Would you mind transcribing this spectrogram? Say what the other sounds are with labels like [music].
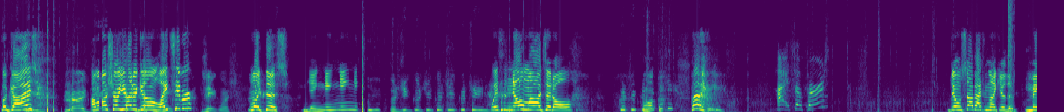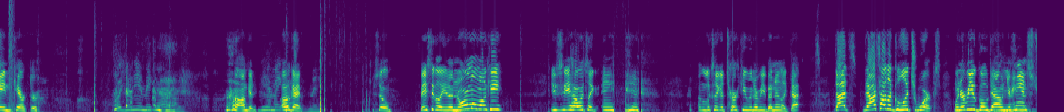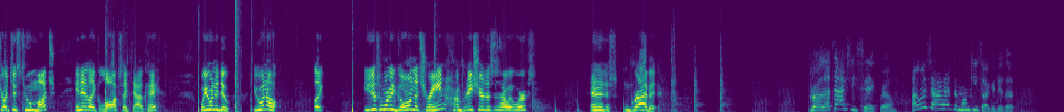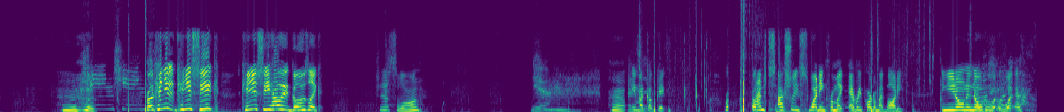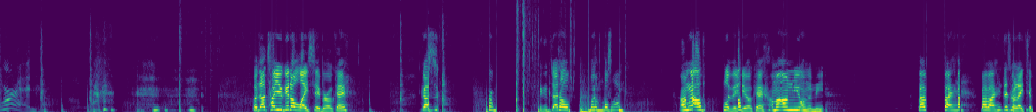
But guys, I'm gonna show you how to get a lightsaber like this. Ding ding ding ding. With no mods at all. Well, Gucci, [sighs] Gucci. Alright, so first, Don't stop acting like you're the main character. well, you need to make it out of me. [laughs] I'm kidding. You need to make Okay. it out of me. So, basically, the normal monkey, you see how it's like, [laughs] it looks like a turkey whenever you bend it like that? That's that's how the glitch works. Whenever you go down, your hand stretches too much, and it like locks like that, okay? What you want to do? You want to, like, you just want to go on the train. I'm pretty sure this is how it works. And then just grab it. Bro, that's actually sick, bro. I wish I had the monkey so I could do that. Bro, [laughs] Ching, ching. can you can you see can you see how it goes like just long? Yeah. Huh, eat my cupcake. Bro, I'm s- actually sweating from like every part of my body. And you don't even know who what. [laughs] But that's how you get a lightsaber, okay? Guys, that's how. I'm gonna upload a video, okay? I'm gonna unmute on the meet. Bye bye. Bye bye. That's my lightsaber.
